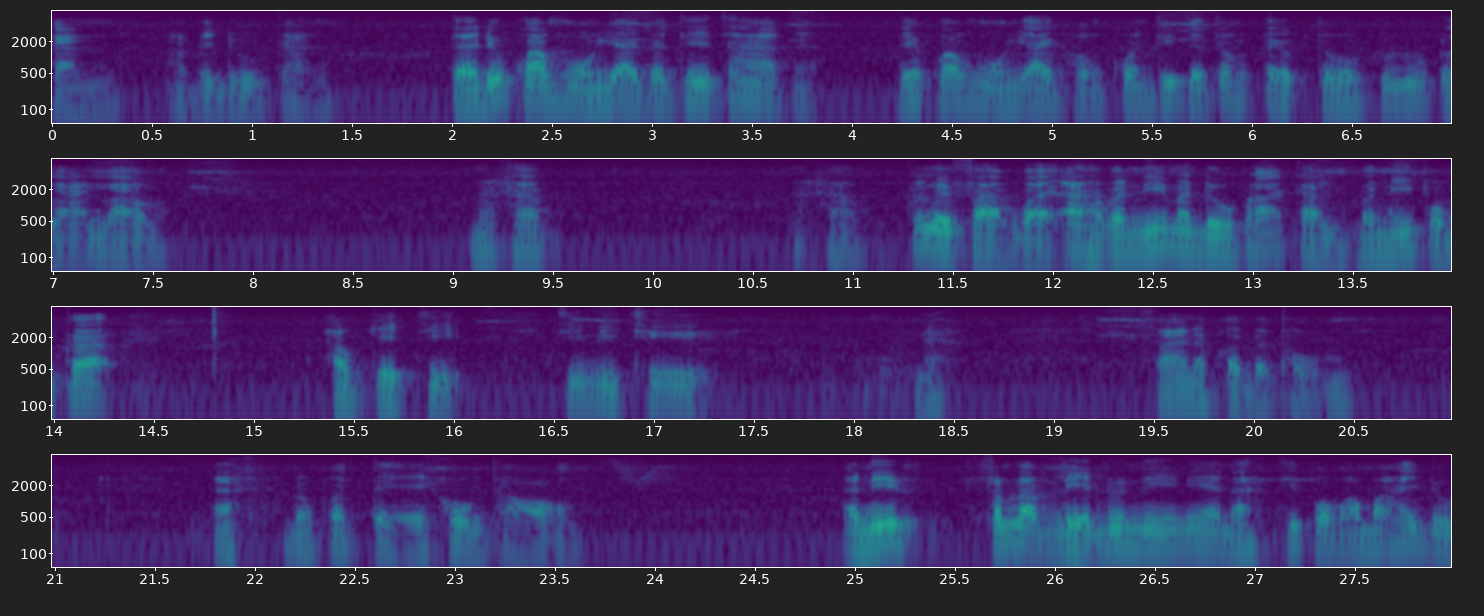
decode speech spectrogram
กัน เอาไปดูกัน แต่ด้วยความห่วงใยประเทศชาติเนี่ยด้วยความห่วงใยของคนที่จะต้องเติบโตคือลูกหลานเรานะครับนะครับ ก็เลยฝากไว้อะวันนี้มาดูพระกัน วันนี้ผมก็เอาเกจิที่มีชื่อนะ สายนครปฐมนะหลวงพ่อเต๋คงทอง อันนี้สำหรับเหรียญรุ่นนี้เนี่ยนะที่ผมเอามาให้ดู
